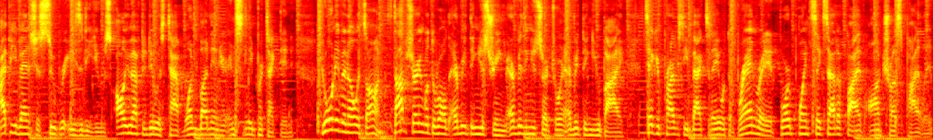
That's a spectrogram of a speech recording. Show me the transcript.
IPVanish is super easy to use. All you have to do is tap one button and you're instantly protected. You won't even know it's on. Stop sharing with the world everything you stream, everything you search for, and everything you buy. Take your privacy back today with the brand rated 4.6 out of 5 on Trustpilot.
